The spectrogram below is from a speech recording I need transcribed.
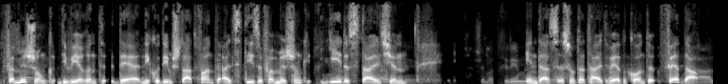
Vermischung, die während der Nikodim stattfand, als diese Vermischung jedes Teilchen, in das es unterteilt werden konnte, verdarb.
